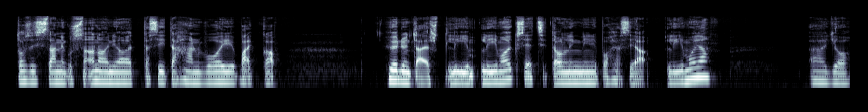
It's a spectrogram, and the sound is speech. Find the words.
tosissaan niin kuin sanoin jo, että sitähän voi vaikka – hyödyntää just liimoiksi, että sitten on ligniinipohjaisia liimoja ää, jo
